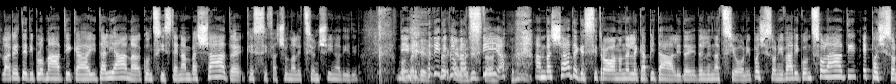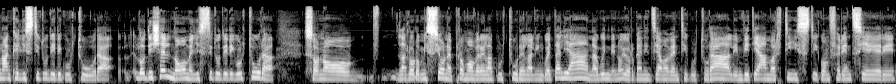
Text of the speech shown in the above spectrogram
La rete diplomatica italiana consiste in ambasciate, che si faccia una lezioncina di, di, di, di diplomazia, ambasciate che si trovano nelle capitali de, delle nazioni, poi ci sono i vari consolati e poi ci sono anche gli istituti di cultura. Lo dice il nome, gli istituti di cultura sono, la loro missione è promuovere la cultura e la lingua italiana, quindi noi organizziamo eventi culturali, invitiamo artisti, conferenzieri,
